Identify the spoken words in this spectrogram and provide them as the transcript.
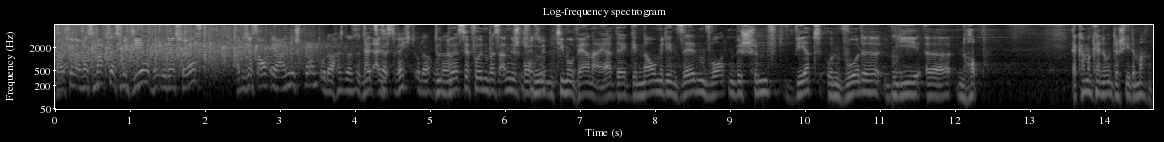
Frau Schöner, was macht das mit dir, wenn du das hörst? Hat dich das auch eher angesprochen oder hat das jetzt Nein, also, erst recht? Oder, Du, oder? du hast ja vorhin was angesprochen mit dem Timo Werner, ja, der genau mit denselben Worten beschimpft wird und wurde wie äh, ein Hopp. Da kann man keine Unterschiede machen,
